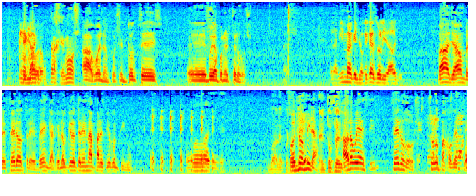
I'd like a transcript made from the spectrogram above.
Qué No, trajemos. Ah, bueno, pues entonces eh, voy a poner 0-2. Es la misma que yo, qué casualidad, oye. Vaya, hombre, 0-3, venga, que no quiero tener nada parecido contigo. Vale, pues, Pues no, mira, Entonces, ahora voy a decir 0-2, solo para joderte.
